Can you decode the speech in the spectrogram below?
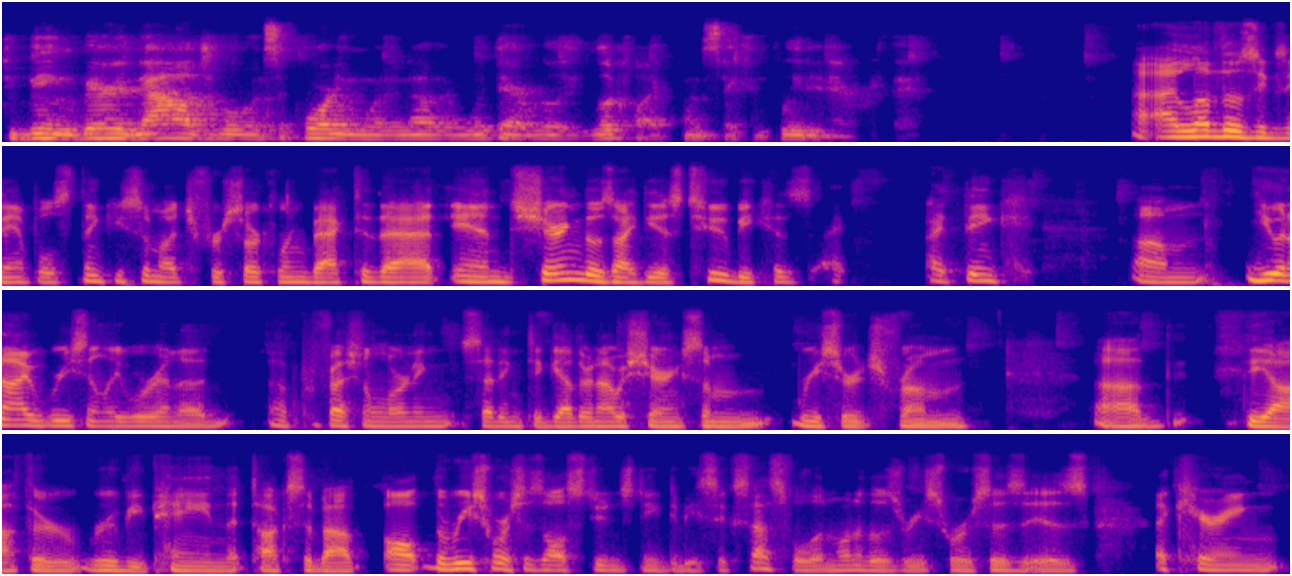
to being very knowledgeable and supporting one another and what that really looked like once they completed everything I love those examples. Thank you so much for circling back to that and sharing those ideas too, because I, I think um, you and I recently were in a, a, professional learning setting together, and I was sharing some research from uh, the, author Ruby Payne that talks about all the resources all students need to be successful. And one of those resources is a caring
